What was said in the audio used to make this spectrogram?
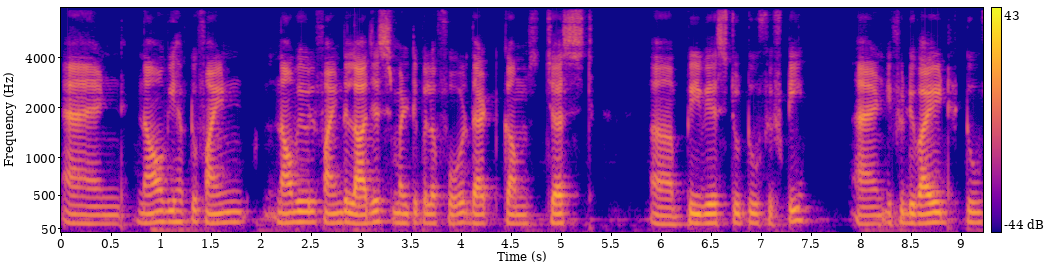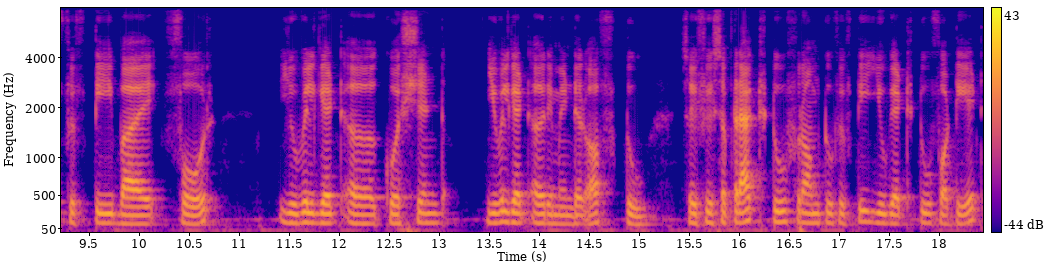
And now we have to find, now we will find the largest multiple of 4 that comes just uh, previous to 250. And if you divide 250 by 4, you will get a quotient, you will get a remainder of 2. So if you subtract 2 from 250, you get 248,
